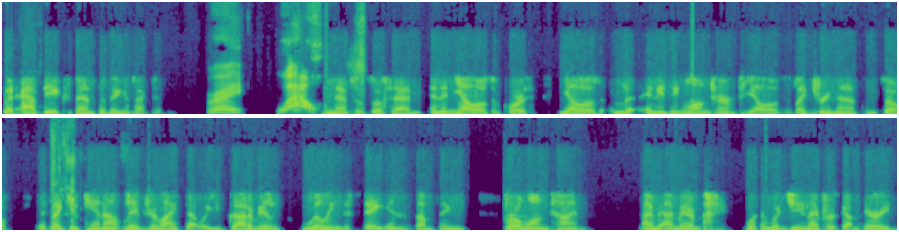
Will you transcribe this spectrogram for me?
But at the expense of being effective. right? Wow. And that's what's so sad. And then yellows, of course, yellows, anything long term to yellows is like three minutes. And so it's like you cannot live your life that way. You've got to be willing to stay in something for a long time. I'm, I mean, when, when Gina and I first got married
